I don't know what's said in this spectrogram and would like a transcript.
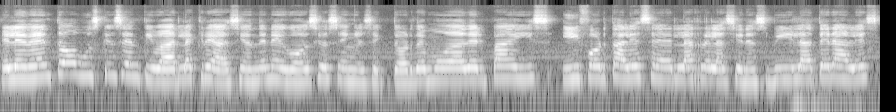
El evento busca incentivar la creación de negocios en el sector de moda del país y fortalecer las relaciones bilaterales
